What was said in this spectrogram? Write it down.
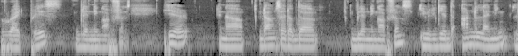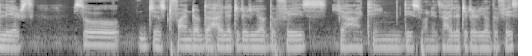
Right press blending options. Here in a downside of the blending options you will get the underlining layers. So just find out the highlighted area of the face. Yeah i think this one is highlighted area of the face.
